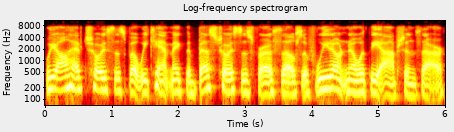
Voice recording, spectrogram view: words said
We all have choices, but we can't make the best choices for ourselves if we don't know what the options are.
